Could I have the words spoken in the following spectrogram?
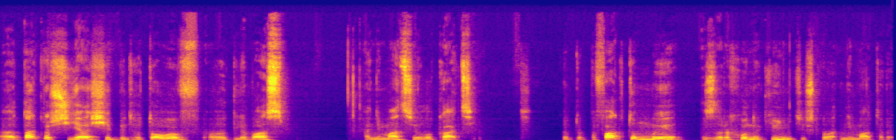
А, Також я ще підготовив для вас анімацію локації. Тобто, по факту, ми за рахунок юнітівського аніматора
